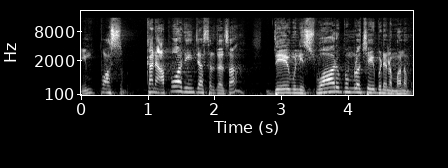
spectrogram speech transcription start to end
ఇంపాసిబుల్ కానీ అపవాది ఏం చేస్తాడు తెలుసా? దేవుని స్వరూపంలో చేయబడిన మనము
